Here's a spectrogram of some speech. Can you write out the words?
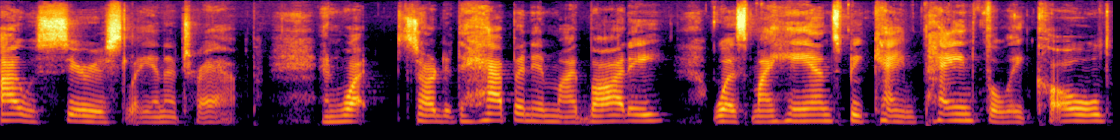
I was seriously in a trap. And what started to happen in my body was my hands became painfully cold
